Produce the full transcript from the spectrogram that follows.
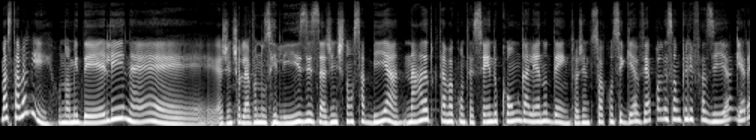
mas estava ali. O nome dele, né? A gente olhava nos releases, a gente não sabia nada do que estava acontecendo com o Galeano dentro. A gente só conseguia ver a coleção que ele fazia e era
